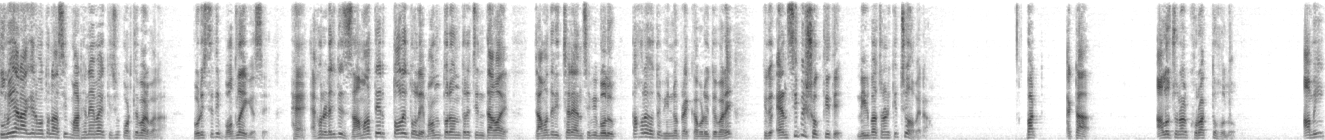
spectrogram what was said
তুমি আর আগের মতন আসিফ মাঠে নেমে কিছু করতে পারবে না। পরিস্থিতি বদলাই গেছে। হ্যাঁ এখন এটা যদি জামাতের তলে তলে অন্তরে অন্তরে চিন্তা হয় জামাতের ইচ্ছারে এনসিপি বলুক, তাহলে হয়তো ভিন্ন প্রেক্ষাপট হইতে পারে। কিন্তু এনসিপির শক্তিতে নির্বাচনের কিছু হবে না। বাট একটা আলোচনার খোরাক তো হলো। আমি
